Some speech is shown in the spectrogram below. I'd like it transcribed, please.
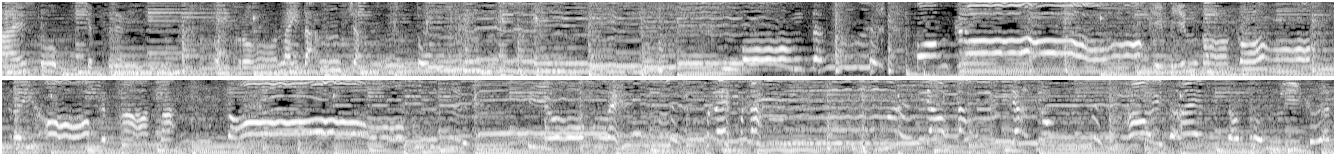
តែសូមចិត្តស្រីកុំក្រឡៃដាក់ចាំងទុំ ស័កសយកលេះផ្ដេសផ្ដាំចោលដាក់ចាស់ទុំហើយថែមចោលព្រំលីខិត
